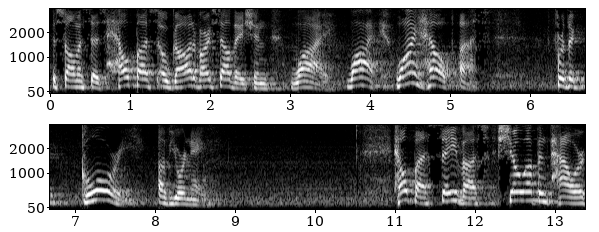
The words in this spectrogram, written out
The psalmist says, Help us, O God of our salvation. Why? Why? Why help us? For the glory of your name. Help us, save us, show up in power,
